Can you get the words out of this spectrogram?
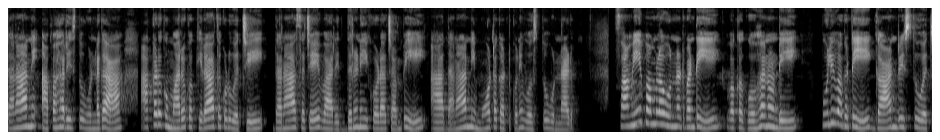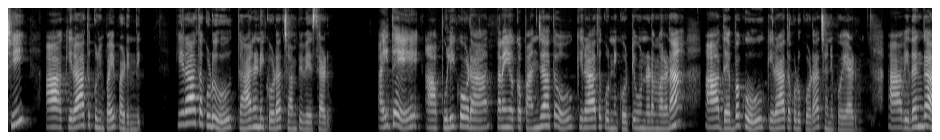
ధనాన్ని అపహరిస్తూ ఉండగా అక్కడకు మరొక కిరాతకుడు వచ్చి ధనాశచే వారిద్దరినీ కూడా చంపి ఆ ధనాన్ని మూట కట్టుకొని వస్తూ ఉన్నాడు. సమీపంలో ఉన్నటువంటి ఒక గుహ నుండి పులి ఒకటి గాండ్రిస్తూ వచ్చి ఆ కిరాతకునిపై పడింది. కిరాతకుడు దానిని కూడా చంపివేశాడు. అయితే ఆ పులి కూడా తన యొక్క పంజాతో కిరాతకుడిని కొట్టి ఉండడం వలన ఆ దెబ్బకు కిరాతకుడు కూడా చనిపోయాడు. ఆ విధంగా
